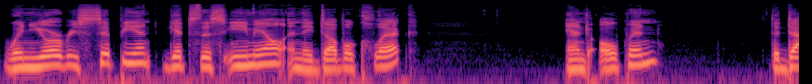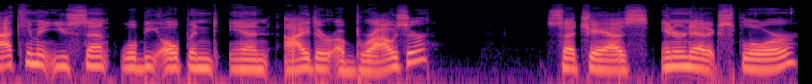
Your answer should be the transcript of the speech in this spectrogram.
When your recipient gets this email and they double click and open, the document you sent will be opened in either a browser, such as Internet Explorer,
